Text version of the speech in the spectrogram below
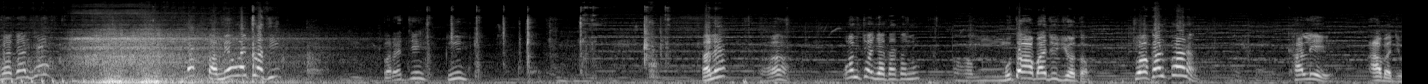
ખગરજી તમે વાંચવાથી ભરતજી હલે હા. ઓમ ચો જતા તમે? હું તો આ બાજુ ગયો તો. ચોકન પણ? ખાલી આ બાજુ.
